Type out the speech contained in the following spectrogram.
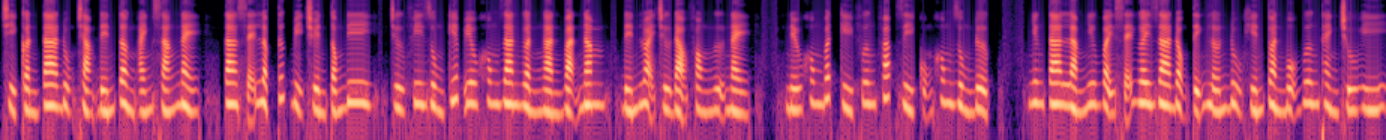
Chỉ cần ta đụng chạm đến tầng ánh sáng này, ta sẽ lập tức bị truyền tống đi, trừ phi dùng kiếp yêu không gian gần ngàn vạn năm, đến loại trừ đạo phòng ngự này. Nếu không bất kỳ phương pháp gì cũng không dùng được. Nhưng ta làm như vậy sẽ gây ra động tĩnh lớn đủ khiến toàn bộ vương thành chú ý.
